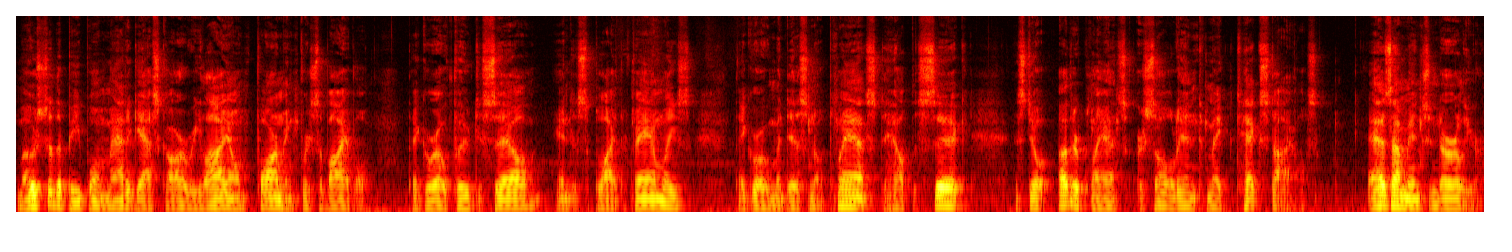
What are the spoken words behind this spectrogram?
most of the people in Madagascar rely on farming for survival. They grow food to sell and to supply their families. They grow medicinal plants to help the sick, and still other plants are sold in to make textiles. As I mentioned earlier,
